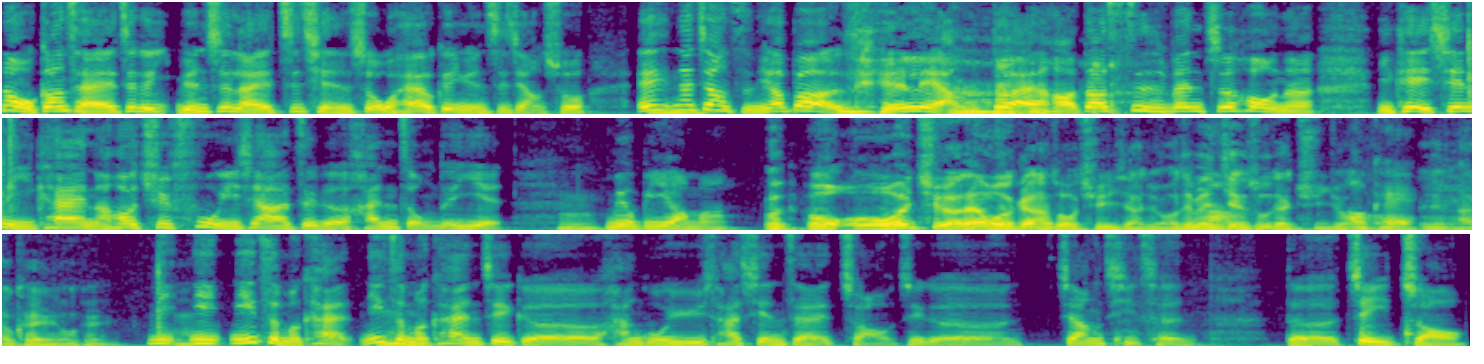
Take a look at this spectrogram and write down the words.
那我刚才这个元之来之前的时候，我还有跟元之讲说，哎，那这样子你要不要连两段哈？到四十分之后呢，你可以先离开，然后去赴一下这个韩总的宴。嗯，没有必要吗？不，我我会去啊，但是我跟他说我去一下就好，我这边结束再去就好。OK，还 OK OK。你你你怎么看？你怎么看这个韩国瑜他现在找这个江启臣的这一招？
